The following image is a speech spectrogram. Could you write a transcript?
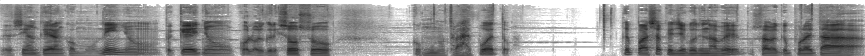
decían que eran como niños, pequeños, color grisoso, con unos trajes puestos. ¿Qué pasa? Que llegó de una vez. Tú sabes que por ahí está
